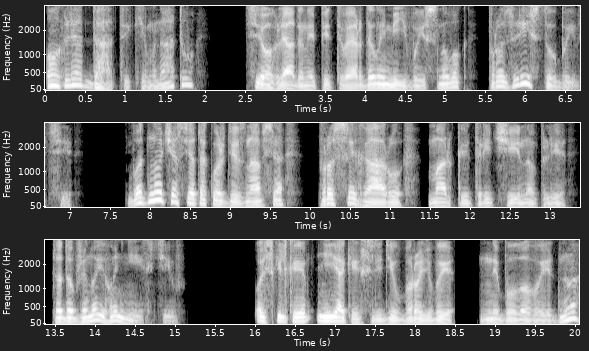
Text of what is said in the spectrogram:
оглядати кімнату. Ці оглядини підтвердили мій висновок про зріст убивці. Водночас я також дізнався про сигару марки Трічіноплі та довжину його нігтів. Оскільки ніяких слідів боротьби не було видно,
